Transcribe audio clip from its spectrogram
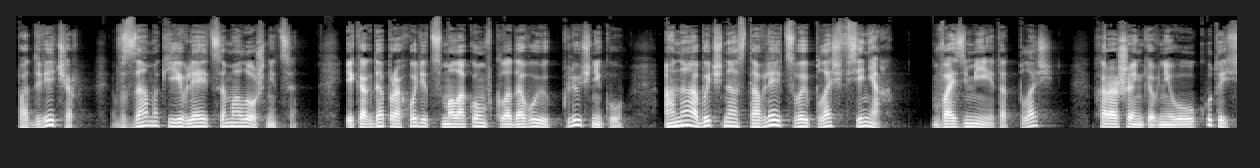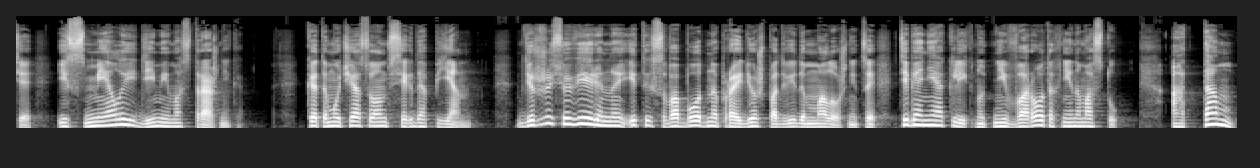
Под вечер в замок является молочница и когда проходит с молоком в кладовую к ключнику, она обычно оставляет свой плащ в сенях. Возьми этот плащ, хорошенько в него укутайся и смело иди мимо стражника. К этому часу он всегда пьян. Держись уверенно, и ты свободно пройдешь под видом молочницы. Тебя не окликнут ни в воротах, ни на мосту. А там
